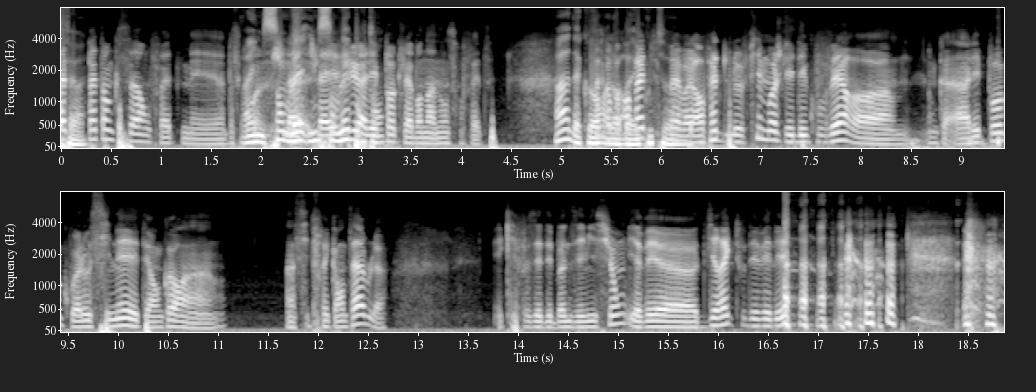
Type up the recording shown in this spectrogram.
pas, fait. pas tant que ça en fait, mais parce que Ah, il me semblait- l'a- il me semblait vu à l'époque la bande annonce en fait. Ah d'accord. Alors en bah fait, écoute. euh, voilà, en fait, le film, moi, je l'ai découvert euh, donc à l'époque où Allociné était encore un, un site fréquentable et qui faisait des bonnes émissions. Il y avait euh, Direct ou DVD.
